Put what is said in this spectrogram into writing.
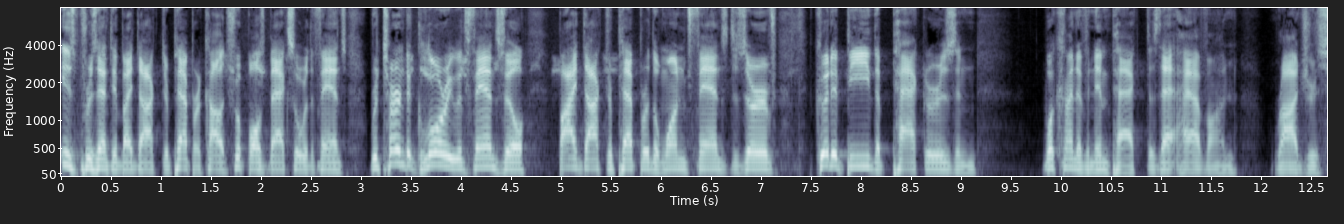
is presented by Dr. Pepper. College football's back, so are the fans. Return to glory with Fansville by Dr. Pepper, the one fans deserve. Could it be the Packers, and what kind of an impact does that have on Rodgers'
